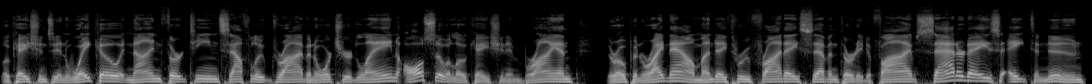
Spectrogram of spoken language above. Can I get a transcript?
Locations in Waco at 913 South Loop Drive and Orchard Lane. Also a location in Bryan. They're open right now, Monday through Friday, 7:30 to 5. Saturdays, 8 to noon.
